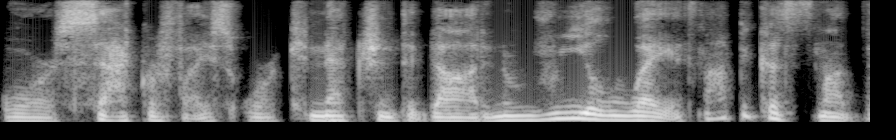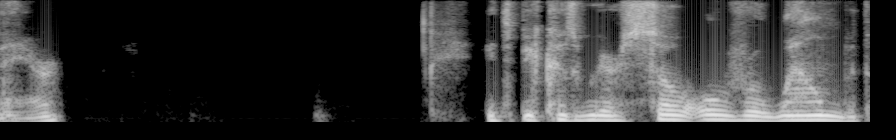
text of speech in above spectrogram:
or sacrifice or connection to God in a real way. It's not because it's not there, it's because we are so overwhelmed with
